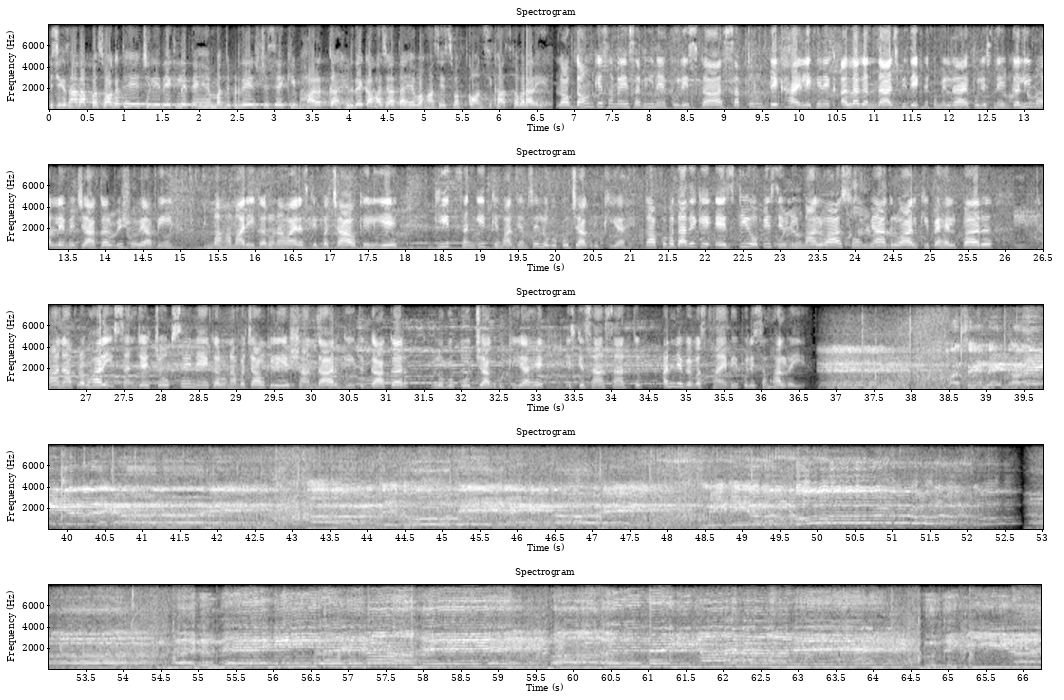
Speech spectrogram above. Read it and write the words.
इसी के साथ आपका स्वागत है। चलिए देख लेते हैं मध्य प्रदेश, जिसे कि भारत का हृदय कहा जाता है। वहाँ से इस वक्त कौन सी खास खबर आ रही है? लॉकडाउन के समय सभी ने पुलिस का सख्त रूप देखा है, लेकिन एक अलग अंदाज भी देखने को मिल रहा है। पुलिस ने गली मोहल्ले में जाकर विश्वव्यापी महामारी कोरोना वायरस के बचाव के लिए गीत संगीत के माध्यम से लोगों को जागरूक किया है। तो आपको बता दें कि S D O P Seoni Malwa, Saumya Agarwal की पहल पर थाना प्रभारी संजय चौकसे ने कोरोना बचाव के लिए शानदार गीत गाकर लोगों को जागरूक किया है। इसके साथ साथ अन्य व्यवस्थाएँ भी पुलिस संभाल रही है। घर में Peter.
